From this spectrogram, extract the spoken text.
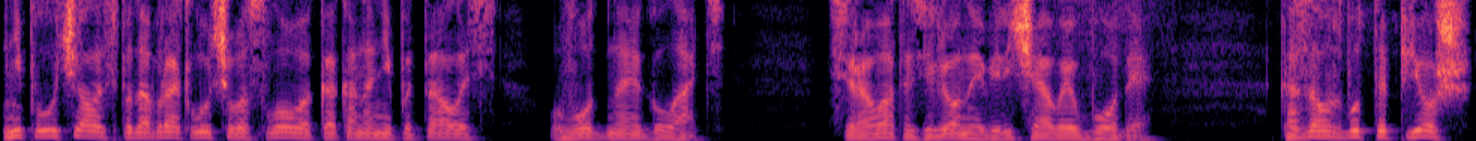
не получалось подобрать лучшего слова, как она не пыталась, водная гладь. Серовато-зеленые величавые воды. Казалось, будто пьешь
